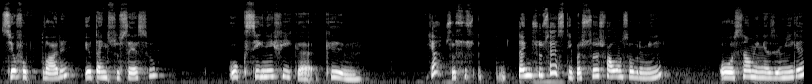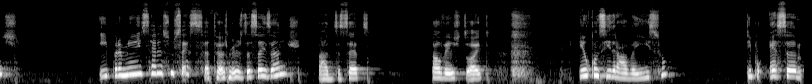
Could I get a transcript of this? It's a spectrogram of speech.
se eu for popular, eu tenho sucesso, o que significa que já, yeah, su tenho sucesso. Tipo, as pessoas falam sobre mim ou são minhas amigas e para mim isso era sucesso até aos meus 16 anos, ah, 17, talvez 18. Eu considerava isso, tipo, essa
